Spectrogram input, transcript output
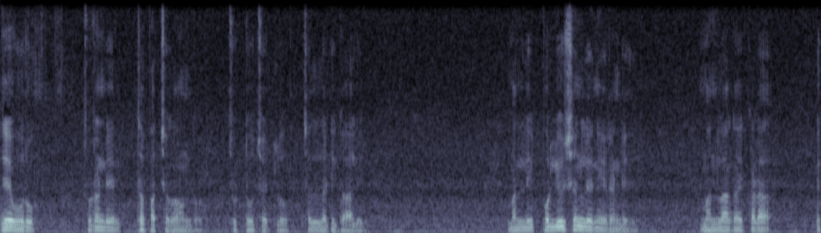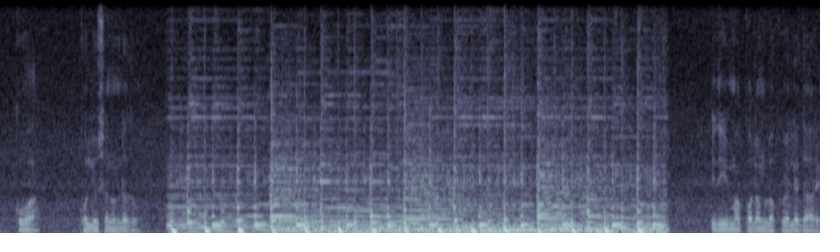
ఇదే ఊరు. చూడండి ఎంత పచ్చగా ఉందో. చుట్టూ చెట్లు చల్లటి గాలి. మళ్ళీ పొల్యూషన్ లేని ఏరియా అండి ఇది. మనలాగా ఇక్కడ ఎక్కువ పొల్యూషన్ ఉండదు. ఇది మా పొలంలోకి వెళ్ళే దారి.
